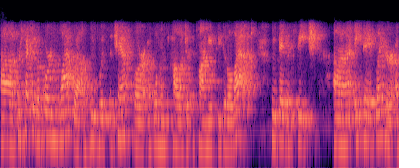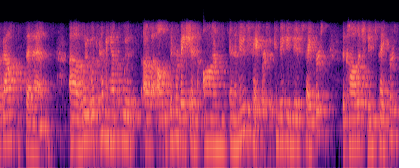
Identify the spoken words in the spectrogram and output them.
Uh, perspective of Gordon Blackwell, who was the chancellor of Women's College at the time, you see to the left, who gave a speech uh, eight days later about the sit-ins. Uh, when it was coming up with uh, all this information on in the newspapers, the community newspapers, the college newspapers.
